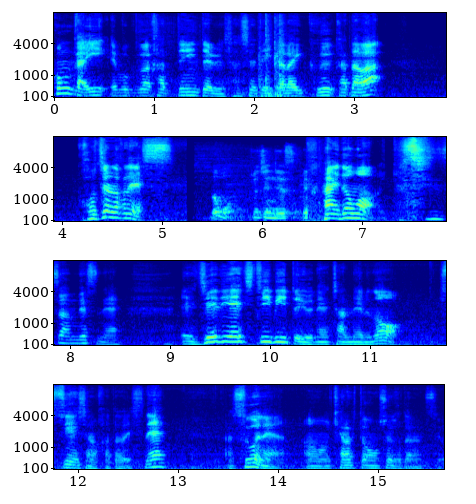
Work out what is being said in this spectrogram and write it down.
今回、えー僕が勝手にインタビューさせていただく方はこちらの方です。どうも、巨人です。はい、どうも、巨人さんですね。えー JDHTV というね、チャンネルの出演者の方ですね。すごいね、あの、キャラクターが面白い方なんですよ。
